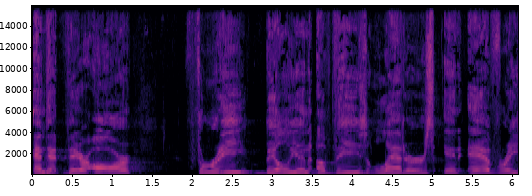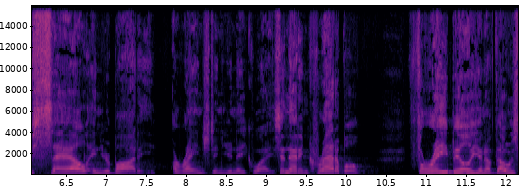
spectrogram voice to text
and that there are three billion of these letters in every cell in your body, arranged in unique ways. Isn't that incredible? Three billion of those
